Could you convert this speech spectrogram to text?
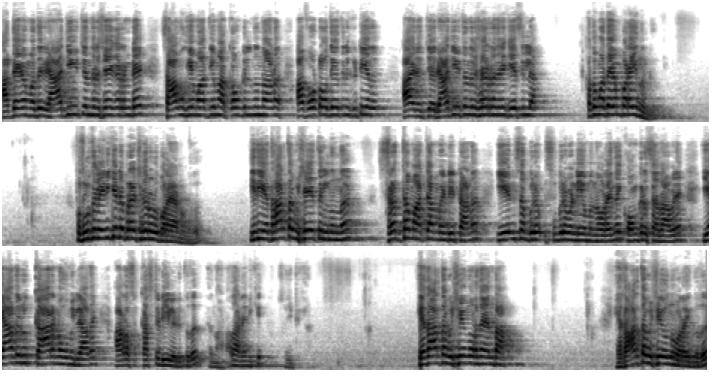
അദ്ദേഹം അത് രാജീവ് ചന്ദ്രശേഖരന്റെ സാമൂഹ്യ മാധ്യമ അക്കൗണ്ടിൽ നിന്നാണ് ആ ഫോട്ടോ അദ്ദേഹത്തിന് കിട്ടിയത്. ആ രാജീവ് ചന്ദ്രശേഖരനെതിരെ കേസില്ല. അതും അദ്ദേഹം പറയുന്നുണ്ട്. അപ്പോൾ സുഹൃത്തുക്കളെ എനിക്കെന്റെ പ്രേക്ഷകരോട് പറയാനുള്ളത് ഇത് യഥാർത്ഥ വിഷയത്തിൽ നിന്ന് ശ്രദ്ധ മാറ്റാൻ വേണ്ടിയിട്ടാണ് എൻ സുബ്ര സുബ്രഹ്മണ്യം എന്ന് പറയുന്ന കോൺഗ്രസ് നേതാവിനെ യാതൊരു കാരണവുമില്ലാതെ അറസ്റ്റ് കസ്റ്റഡിയിൽ കസ്റ്റഡിയിലെടുത്തത് എന്നാണ്. അതാണ് എനിക്ക് സൂചിപ്പിക്കുന്നത് യഥാർത്ഥ വിഷയം എന്ന് പറഞ്ഞാൽ എന്താ? യഥാർത്ഥ വിഷയം എന്ന് പറയുന്നത്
